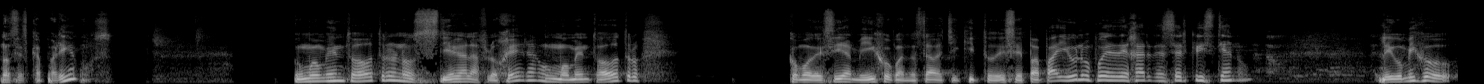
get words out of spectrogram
Nos escaparíamos. Un momento a otro nos llega la flojera, un momento a otro, como decía mi hijo cuando estaba chiquito, dice, papá, ¿y uno puede dejar de ser cristiano? Le digo, mi hijo,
